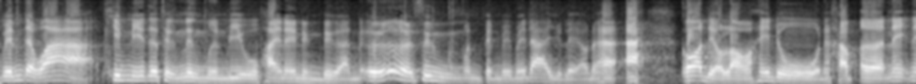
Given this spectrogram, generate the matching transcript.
เว้นแต่ว่าคลิปนี้จะถึง 1 0,000 วิวภายใน 1 เดือน เออ ซึ่งมันเป็นไปไม่ได้อยู่แล้วนะฮะอะก็เดี๋ยวเราให้ดูนะครับเออในใน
